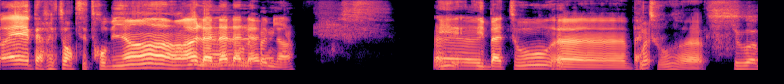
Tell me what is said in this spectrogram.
Ouais, Perfect World, c'est trop bien. Ah là là l'a là là là. hein. Et, Euh, et bateau, bateau. euh, bateau, euh, je vois,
